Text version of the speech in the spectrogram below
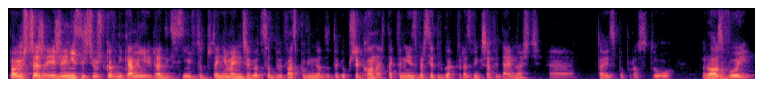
Powiem szczerze, jeżeli nie jesteście użytkownikami Radix Teams, to tutaj nie ma niczego, co by Was powinno do tego przekonać. Tak, to nie jest wersja druga, która zwiększa wydajność. E, to jest po prostu rozwój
